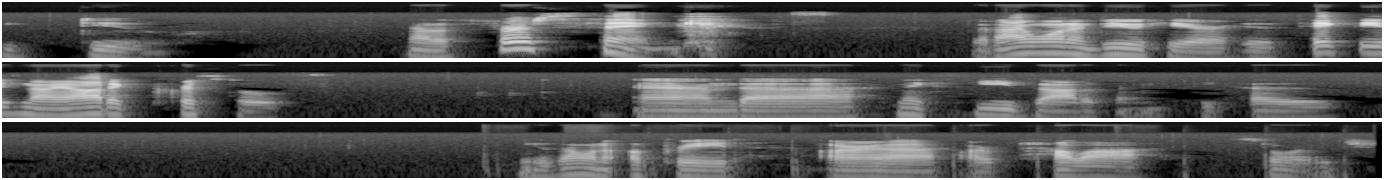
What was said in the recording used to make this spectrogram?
We do. Now the first thing that I want to do here is take these niotic crystals and uh, make seeds out of them because because I want to upgrade our uh, our power storage.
